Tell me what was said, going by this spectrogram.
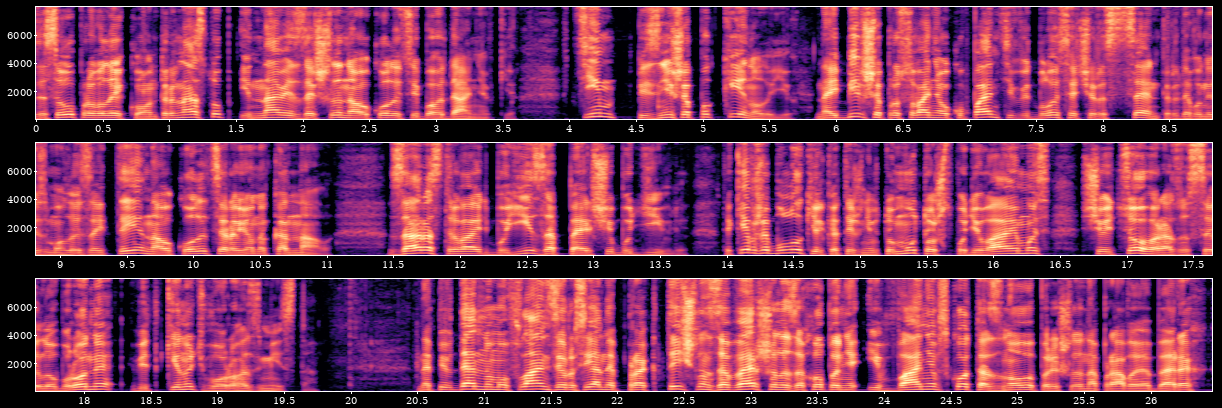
ЗСУ провели контрнаступ і навіть зайшли на околиці Богданівки. Втім, пізніше покинули їх. Найбільше просування окупантів відбулося через центр, де вони змогли зайти на околиці району Канал. Зараз тривають бої за перші будівлі. Таке вже було кілька тижнів тому, тож сподіваємось, що й цього разу сили оборони відкинуть ворога з міста. На південному фланзі росіяни практично завершили захоплення Іванівського та знову перейшли на правий берег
